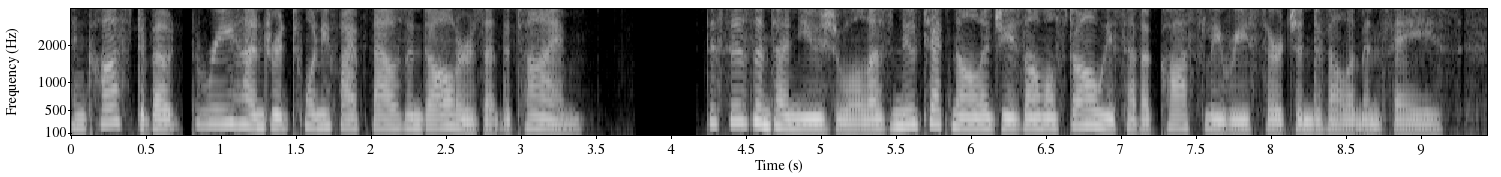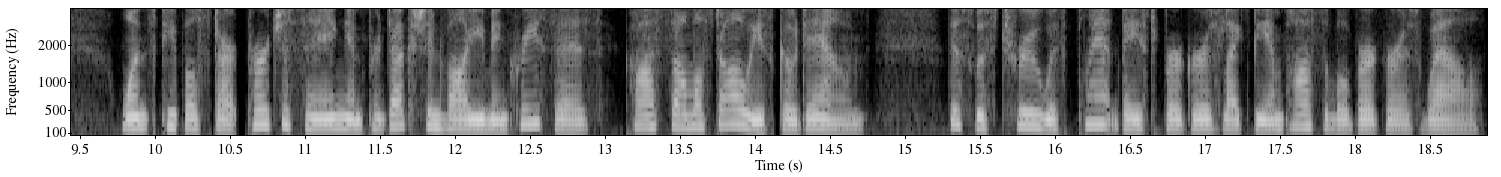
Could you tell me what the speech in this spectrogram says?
and cost about $325,000 at the time. This isn't unusual, as new technologies almost always have a costly research and development phase. Once people start purchasing and production volume increases, costs almost always go down. This was true with plant based burgers like the Impossible Burger as well.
